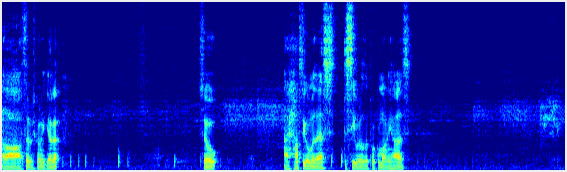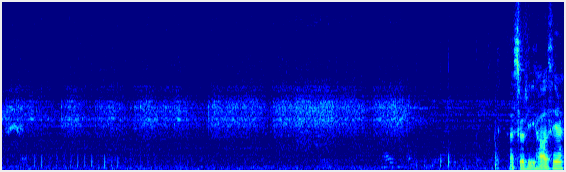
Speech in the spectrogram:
Oh, I thought I was going to get it. So, I have to go with this to see what other Pokemon he has. That's what he has here.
